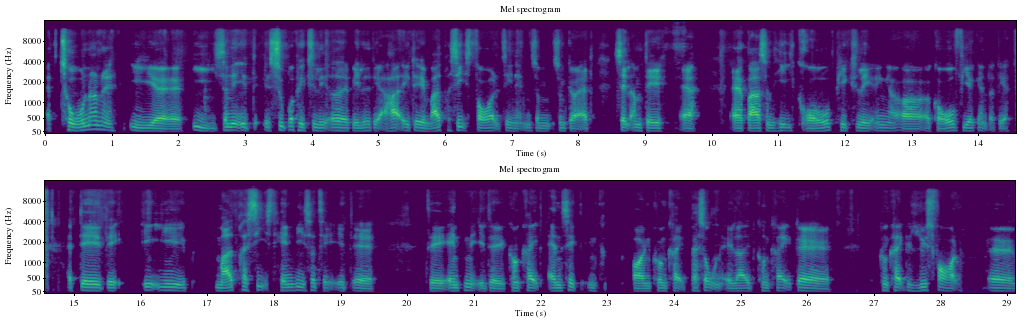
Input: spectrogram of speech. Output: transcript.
at tonerne i, øh, i sådan et superpixeleret billede der har et øh, meget præcist forhold til hinanden, som, som gør, at selvom det er, er bare sådan helt grove pixeleringer og, og grove firkanter der, at det, det egentlig meget præcist henviser til et, øh, til enten et øh, konkret ansigt en, og en konkret person, eller et konkret, øh, konkret lysforhold, øh,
